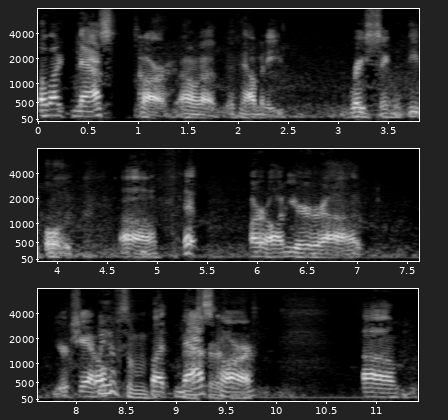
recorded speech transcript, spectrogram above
Well, like NASCAR. I don't know if how many racing people uh, are on your uh, your channel. We have some, but NASCAR, um,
